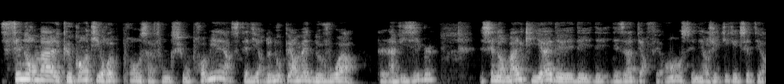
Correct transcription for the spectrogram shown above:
c'est normal que quand il reprend sa fonction première, c'est-à-dire de nous permettre de voir l'invisible, c'est normal qu'il y a des, interférences énergétiques, etc.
